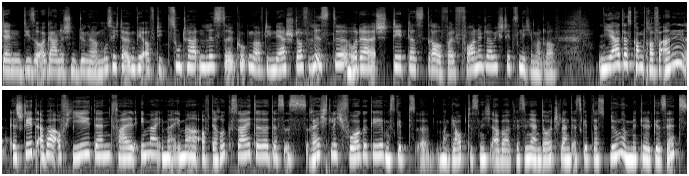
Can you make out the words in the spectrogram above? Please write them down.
denn diese organischen Dünger? Muss ich da irgendwie auf die Zutatenliste gucken, auf die Nährstoffliste oder steht das drauf? Weil vorne, glaube ich, steht es nicht immer drauf. Ja, das kommt drauf an. Es steht aber auf jeden Fall immer, immer, immer auf der Rückseite. Das ist rechtlich vorgegeben. Es gibt, äh, man glaubt es nicht, aber wir sind ja in Deutschland. Es gibt das Düngemittelgesetz.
